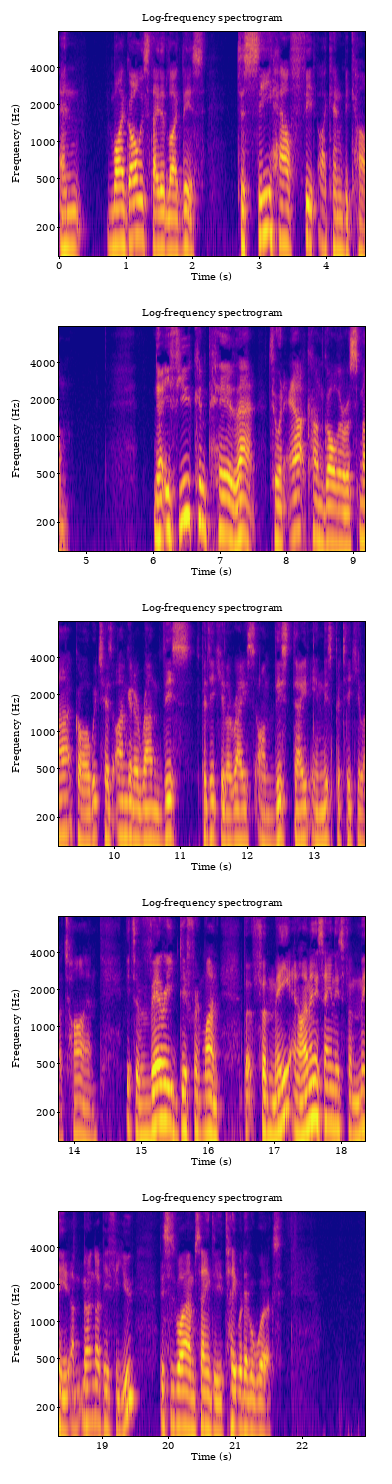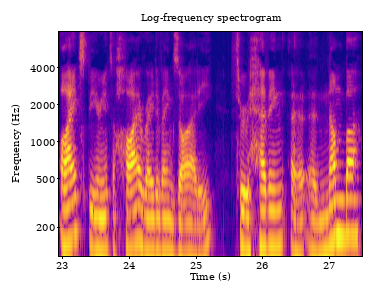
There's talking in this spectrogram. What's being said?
And my goal is stated like this to see how fit I can become. Now, if you compare that to an outcome goal or a smart goal, which says I'm going to run this particular race on this date in this particular time, it's a very different one. But for me, and I'm only saying this for me, it might not be for you, this is why I'm saying to you take whatever works. I experience a higher rate of anxiety through having a, a number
